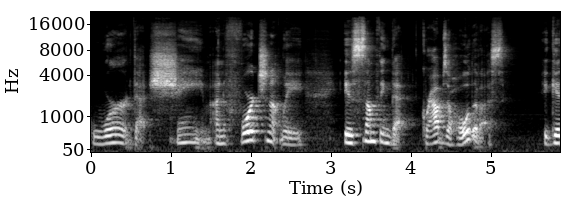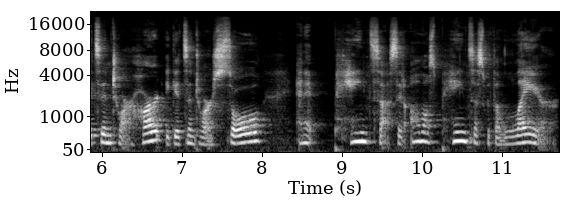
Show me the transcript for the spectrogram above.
word, that shame, unfortunately, is something that grabs a hold of us. It gets into our heart, it gets into our soul, and it paints us. It almost paints us with a layer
